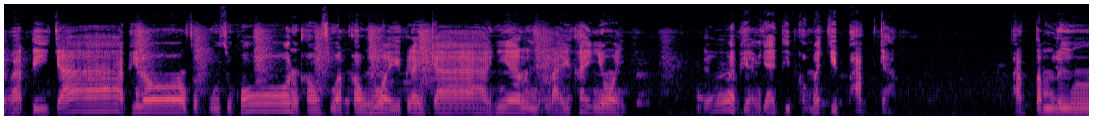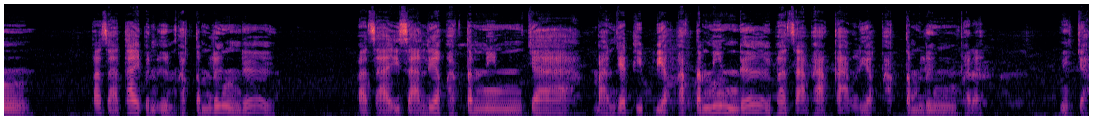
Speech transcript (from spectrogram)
สวัสดีจ้า พี่น้องสุขูสุคนเขาสวนเขาห้วยอีกแล้วจ้าเฮียไหลไข่ย่อย เด้อเพียงยายทิพย์เขามาจิบผักจ้ะผักตำลึง ภาษาไทยเป็นอื่นผักตำลึงเด้อภาษาอีสานเรียกผักตำนินจ้าบ้านยายทิพย์เรียกผักตำนินเด้อภาษาภาคกลางเรียกผักตำลึงพะนะนี่จ้ะ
